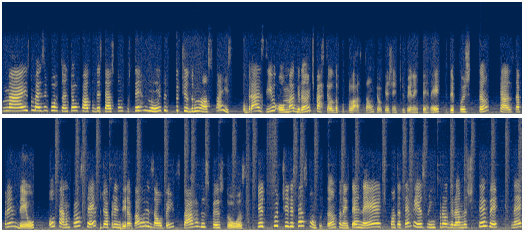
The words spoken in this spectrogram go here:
Mas o mais importante é o fato desse assunto ser muito discutido no nosso país. O Brasil, ou uma grande parcela da população, que é o que a gente vê na internet, depois de tantos casos, aprendeu ou está num processo de aprender a valorizar o bem-estar das pessoas e a discutir esse assunto, tanto na internet quanto até mesmo em programas de TV, né?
